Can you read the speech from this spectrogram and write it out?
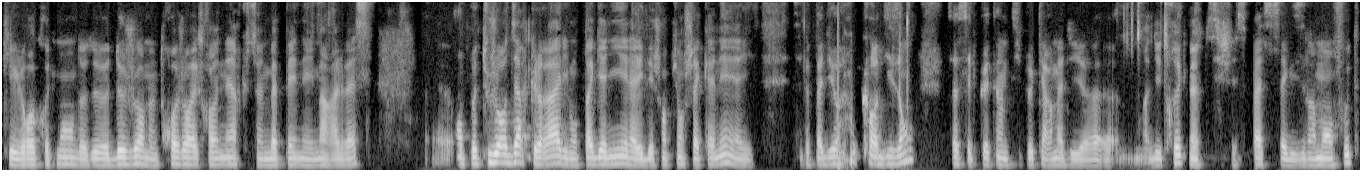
qu'il a eu le recrutement de, deux joueurs, même trois joueurs extraordinaires, que sont Mbappé, Neymar, Alves. Euh, on peut toujours dire que le Real, ils vont pas gagner la Ligue des Champions chaque année. Ça peut pas durer encore dix ans. Ça, c'est le côté un petit peu karma du, euh, du truc, même si je sais pas si ça existe vraiment en foot.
